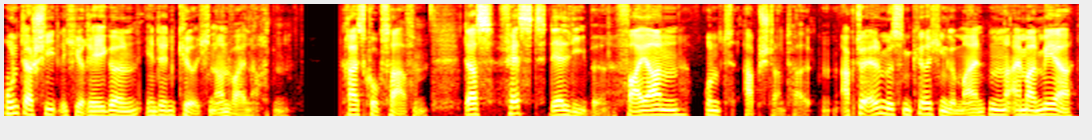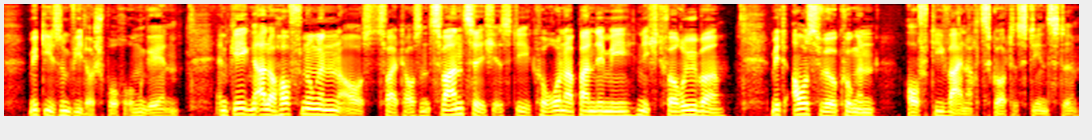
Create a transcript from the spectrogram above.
Unterschiedliche Regeln in den Kirchen an Weihnachten. Kreis Cuxhaven. Das Fest der Liebe. Feiern und Abstand halten. Aktuell müssen Kirchengemeinden einmal mehr mit diesem Widerspruch umgehen. Entgegen aller Hoffnungen aus 2020 ist die Corona-Pandemie nicht vorüber. Mit Auswirkungen auf die Weihnachtsgottesdienste.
